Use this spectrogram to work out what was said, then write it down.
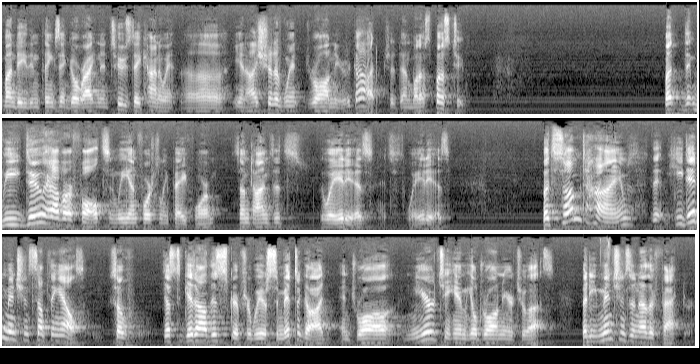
Monday then things didn't go right, and then Tuesday kind of went, uh, you know, I should have went draw near to God. Should have done what I was supposed to. But we do have our faults, and we unfortunately pay for them. Sometimes it's the way it is. It's the way it is. But sometimes he did mention something else. So just to get out of this scripture, we are submit to God and draw near to him, he'll draw near to us. But he mentions another factor.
